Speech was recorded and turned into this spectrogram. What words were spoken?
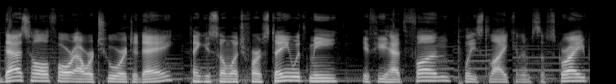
That's all for our tour today. Thank you so much for staying with me. If you had fun, please like and subscribe.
